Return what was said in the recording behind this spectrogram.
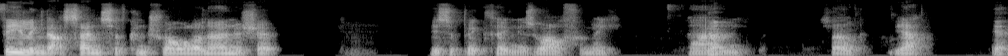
feeling that sense of control and ownership is a big thing as well for me. Um. So yeah. Yeah.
